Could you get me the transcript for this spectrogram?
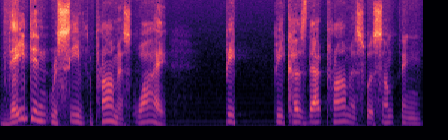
they didn't receive the promise. Why? Be, because that promise was something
